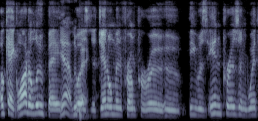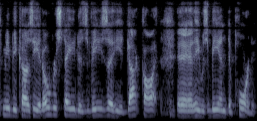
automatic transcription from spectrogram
Okay, Guadalupe Yeah, Lupe. was the gentleman from Peru who he was in prison with me because he had overstayed his visa. He had got caught and he was being deported.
